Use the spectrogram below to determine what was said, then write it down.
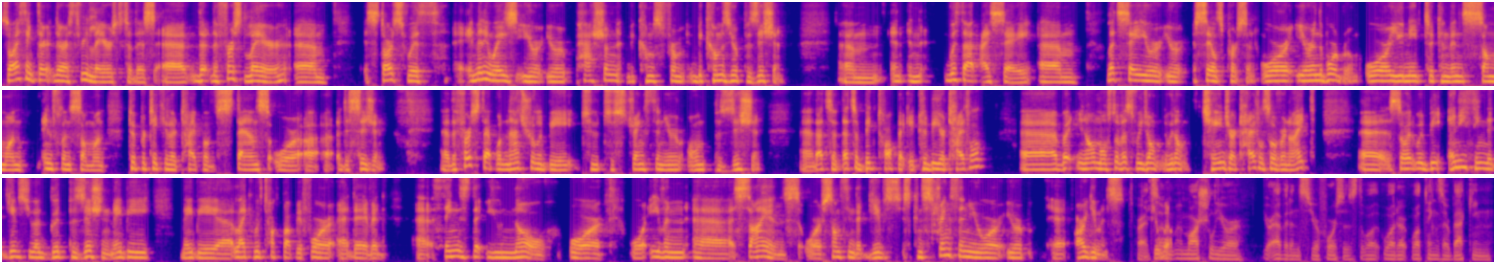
so I think there, there are three layers to this. Uh, the, the first layer um, starts with, in many ways, your your passion becomes from becomes your position, um, and and with that I say, um, let's say you're you're a salesperson, or you're in the boardroom, or you need to convince someone, influence someone to a particular type of stance or a, a decision. Uh, the first step would naturally be to to strengthen your own position and that's a that's a big topic. It could be your title, uh, but you know most of us we don't we don't change our titles overnight. Uh, so it would be anything that gives you a good position. Maybe maybe uh, like we've talked about before, uh, David. uh, things that you know or or even uh, science or something that gives can strengthen your your uh, arguments right so marshal your your evidence your forces what what are, what things are backing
